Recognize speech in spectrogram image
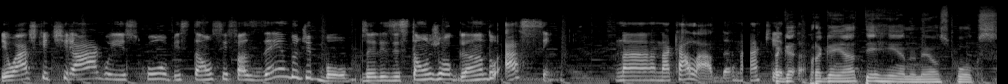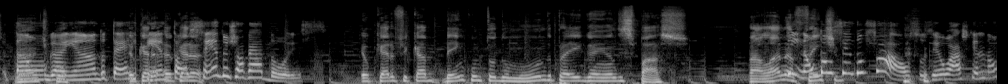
Eu acho que Thiago e Scooby estão se fazendo de bobos, eles estão jogando assim. Na, na calada, na queda. Para ganhar terreno, né, aos poucos. Estão né? tipo, ganhando terreno, estão quero... sendo jogadores. Eu quero ficar bem com todo mundo para ir ganhando espaço. Pra lá na Sim, frente... não estão sendo falsos. Eu acho que eles não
